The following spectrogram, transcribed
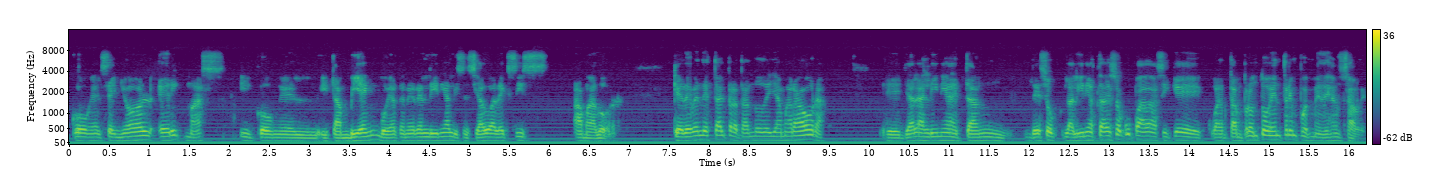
con el señor Eric Mas y con el y también voy a tener en línea al licenciado Alexis Amador, que deben de estar tratando de llamar ahora eh, ya las líneas están, de eso, la línea está desocupada, así que cuando tan pronto entren, pues me dejan saber.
